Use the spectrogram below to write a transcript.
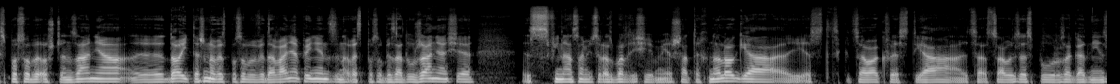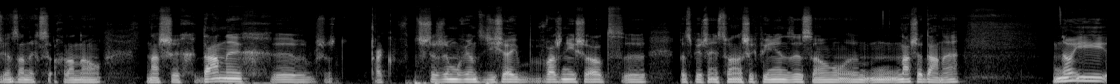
sposoby oszczędzania, e, no i też nowe sposoby wydawania pieniędzy, nowe sposoby zadłużania się. Z finansami coraz bardziej się miesza technologia, jest cała kwestia, ca, cały zespół zagadnień związanych z ochroną naszych danych. E, tak szczerze mówiąc, dzisiaj ważniejsze od bezpieczeństwa naszych pieniędzy są nasze dane. No i,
